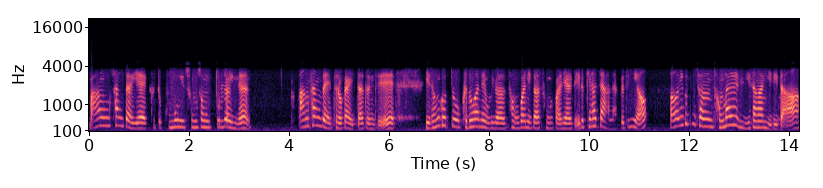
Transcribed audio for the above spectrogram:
빵 상자에 그또 구멍이 숭숭 뚫려 있는 빵 상자에 들어가 있다든지 이런 것도 그동안에 우리가 정관위가 선거 관리할 때 이렇게 하지 않았거든요. 어, 이것도 저는 정말 이상한 일이다.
